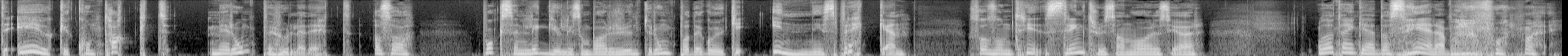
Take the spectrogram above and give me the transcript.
Det er jo ikke kontakt med rumpehullet ditt. Altså, boksen ligger jo liksom bare rundt rumpa, det går jo ikke inn i sprekken, sånn som tri- stringtrusene våre gjør. Og da tenker jeg, da ser jeg bare for meg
